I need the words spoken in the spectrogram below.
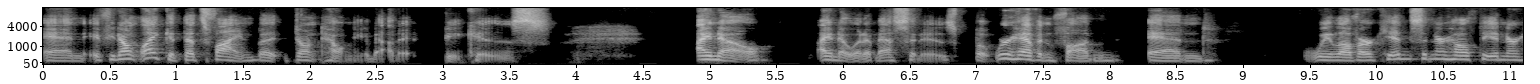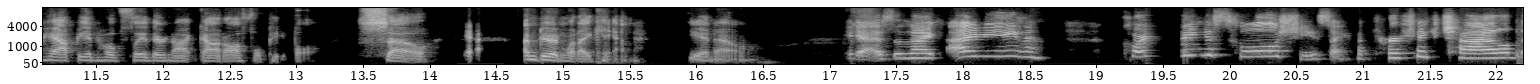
And if you don't like it, that's fine, but don't tell me about it because I know, I know what a mess it is, but we're having fun and we love our kids and they're healthy and they're happy and hopefully they're not god awful people. So yeah, I'm doing what I can, you know. Yes, and like I mean, according to school, she's like the perfect child,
